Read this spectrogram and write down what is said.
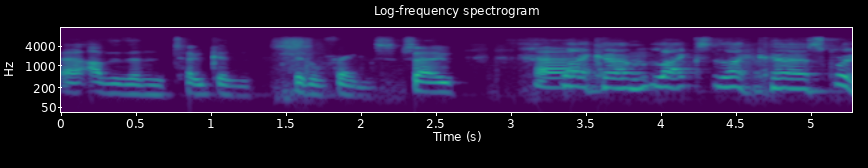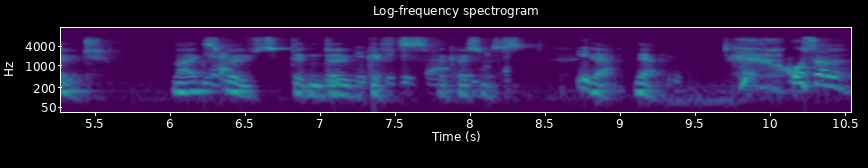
uh, other than token little things. So, uh, like um, like like uh, Scrooge, like yeah. Scrooge didn't do did, gifts did for Christmas. yeah. yeah. yeah. Also,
